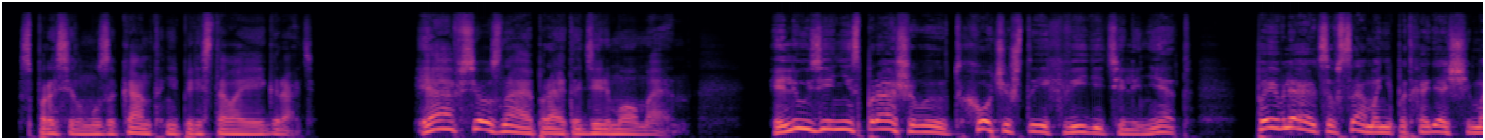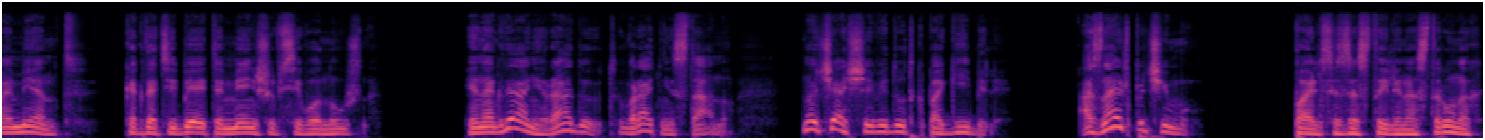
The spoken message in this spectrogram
— спросил музыкант, не переставая играть. «Я все знаю про это дерьмо, мэн. Иллюзии не спрашивают, хочешь ты их видеть или нет. Появляются в самый неподходящий момент, когда тебе это меньше всего нужно. Иногда они радуют, врать не стану, но чаще ведут к погибели. А знаешь почему?» Пальцы застыли на струнах,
